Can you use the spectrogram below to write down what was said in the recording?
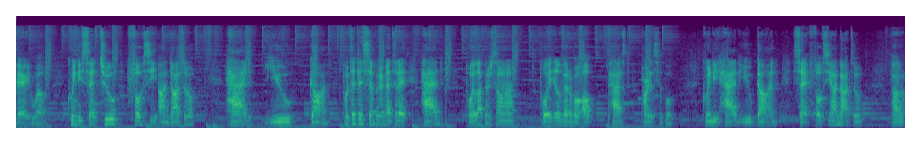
very well. Quindi se tu fossi andato, had you gone. Potete sempre mettere had, poi la persona, poi il verbo al past participle. Quindi had you gone, se fossi andato, par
